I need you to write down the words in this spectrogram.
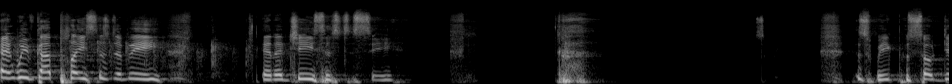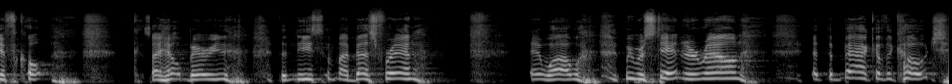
and we've got places to be and a Jesus to see. This week was so difficult because I helped bury the niece of my best friend. And while we were standing around at the back of the coach,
